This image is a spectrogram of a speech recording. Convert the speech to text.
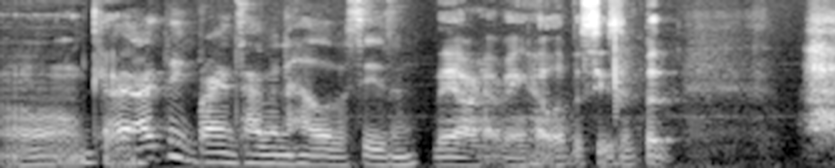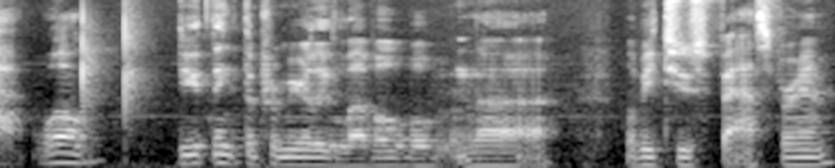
Oh, okay. I, I think Brighton's having a hell of a season. they are having a hell of a season. But, well, do you think the Premier League level will uh, will be too fast for him?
